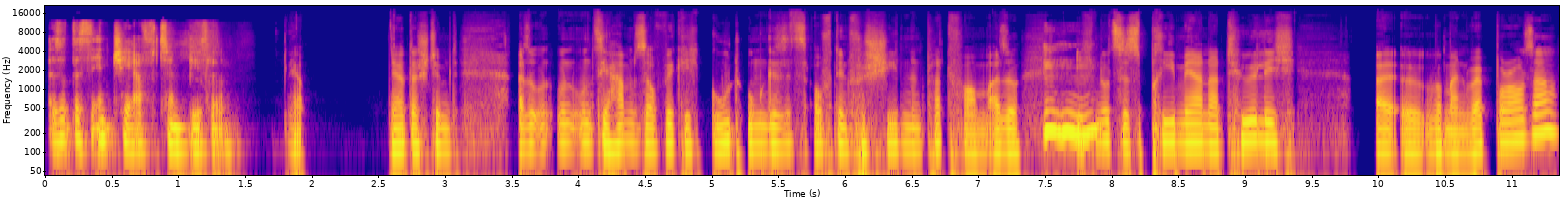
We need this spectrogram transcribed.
Also das entschärft es ein bisschen. Ja. Ja, das stimmt. Also und, und, und sie haben es auch wirklich gut umgesetzt auf den verschiedenen Plattformen. Also mhm. ich nutze es primär natürlich äh, über meinen Webbrowser,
